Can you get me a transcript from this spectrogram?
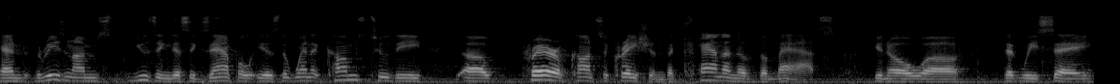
And the reason I'm using this example is that when it comes to the uh, prayer of consecration, the canon of the Mass, you know, uh, that we say,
